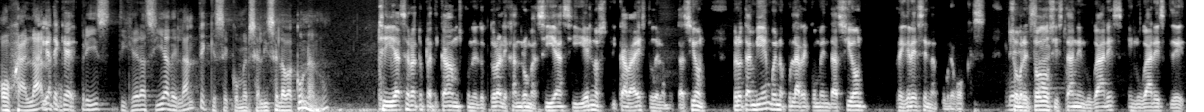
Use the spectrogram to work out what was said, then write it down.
Ojalá la que PRIS dijera sí adelante que se comercialice la vacuna, ¿no? Sí, hace rato platicábamos con el doctor Alejandro Macías y él nos explicaba esto de la mutación, pero también, bueno, pues la recomendación regresen a cubrebocas sobre todo si están en lugares, en lugares de,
